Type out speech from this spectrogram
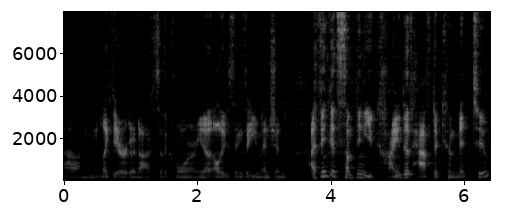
um, like the ergodox or the Corne, you know, all these things that you mentioned, I think it's something you kind of have to commit to.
